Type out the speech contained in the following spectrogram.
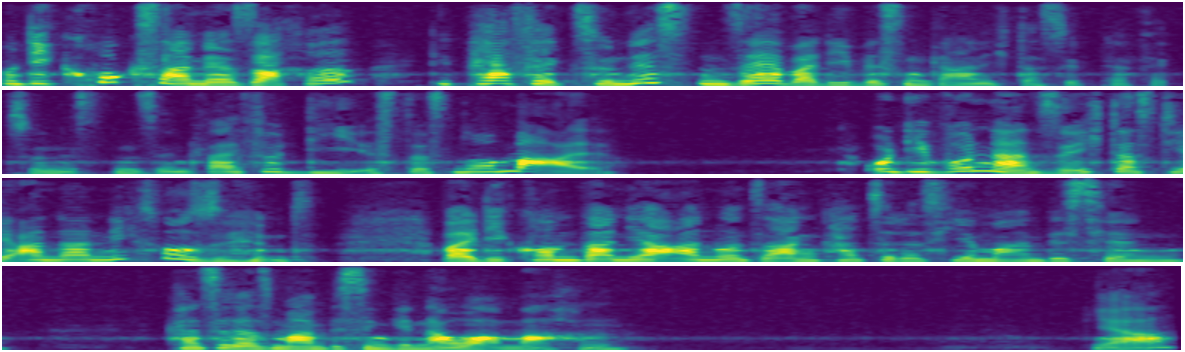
Und die Krux an der Sache, die Perfektionisten selber, die wissen gar nicht, dass sie Perfektionisten sind, weil für die ist das normal. Und die wundern sich, dass die anderen nicht so sind. Weil die kommen dann ja an und sagen, kannst du das hier mal ein bisschen, kannst du das mal ein bisschen genauer machen? Ja.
